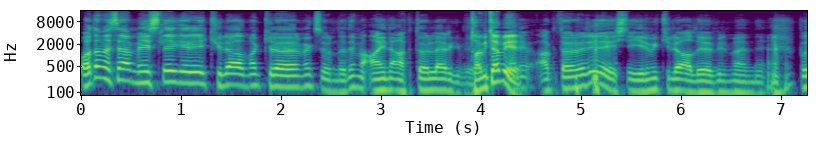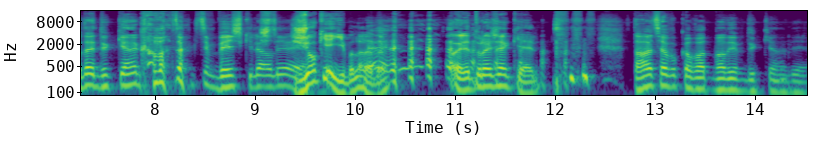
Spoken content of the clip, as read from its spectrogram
O da mesela mesleğe gereği kilo almak kilo vermek zorunda değil mi? Aynı aktörler gibi. Tabii tabii. Yani aktör veriyor ya işte 20 kilo alıyor bilmem ne. Bu da dükkanı kapatmak için 5 kilo alıyor ya. Jockey gibi lan adam. Öyle duracak yani. Daha çabuk kapatmalıyım dükkanı diye.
